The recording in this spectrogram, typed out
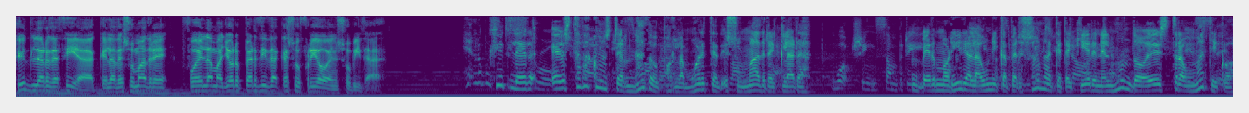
Hitler decía que la de su madre fue la mayor pérdida que sufrió en su vida. Hitler estaba consternado por la muerte de su madre, Clara. Ver morir a la única persona que te quiere en el mundo es traumático.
